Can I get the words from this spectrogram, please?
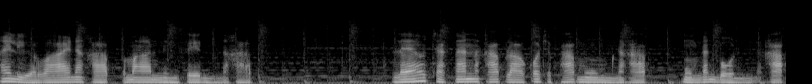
ห้เหลือไว้นะครับประมาณ 1 เซนนะครับ แล้วจากนั้นนะครับเราก็จะพับมุมนะครับ มุมด้านบนนะครับ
